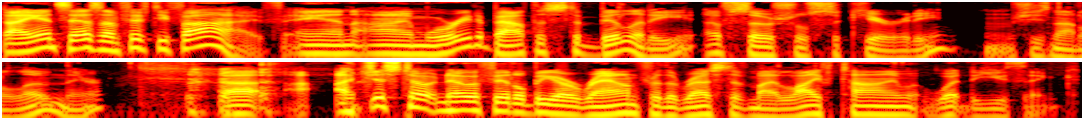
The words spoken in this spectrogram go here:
Diane says, I'm 55 and I'm worried about the stability of Social Security. Hmm, she's not alone there. Uh, I just don't know if it'll be around for the rest of my lifetime. What do you think?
